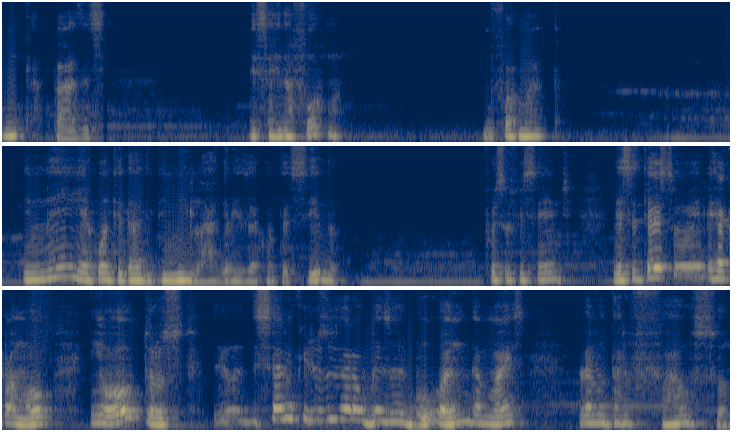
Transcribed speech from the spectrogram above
incapazes de sair da forma, do formato. E nem a quantidade de milagres acontecido foi suficiente. Nesse texto ele reclamou, em outros disseram que Jesus era o Bezebu, ainda mais levantaram falso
